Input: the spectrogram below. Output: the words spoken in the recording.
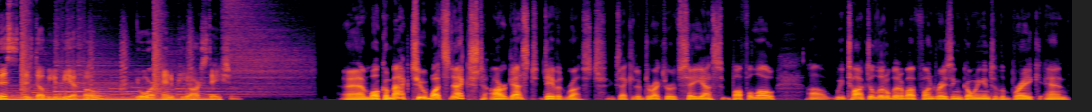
This is WBFO, your NPR station. And welcome back to What's Next. Our guest, David Rust, Executive Director of Say Yes Buffalo. Uh, we talked a little bit about fundraising going into the break, and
